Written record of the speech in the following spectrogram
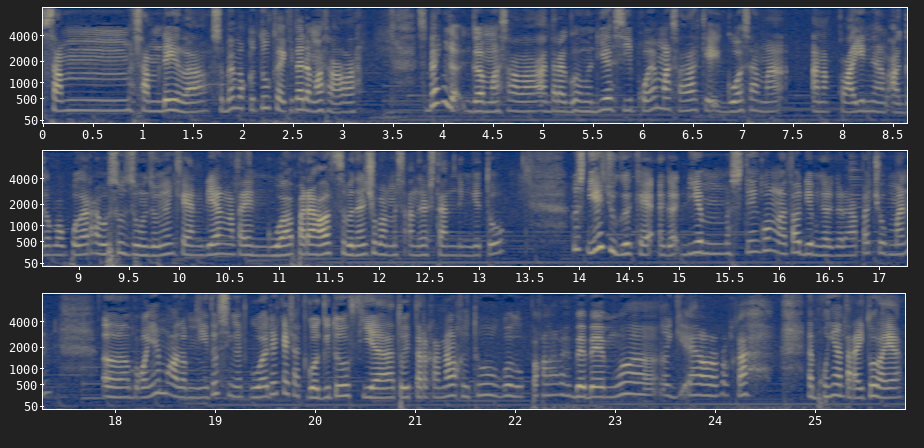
some someday lah. Sebenarnya waktu itu kayak kita ada masalah. Sebenarnya nggak nggak masalah antara gue sama dia sih. Pokoknya masalah kayak gue sama anak lain yang agak populer habis itu ujung-ujungnya kayak dia ngatain gue padahal sebenarnya cuma misunderstanding gitu. Terus dia juga kayak agak diem. Maksudnya gue nggak tahu diem gara-gara apa. Cuman uh, pokoknya malamnya itu singkat gue dia kayak chat gue gitu via twitter. Karena waktu itu gue lupa kenapa BBM gue lagi error kah. Ya pokoknya antara itulah ya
